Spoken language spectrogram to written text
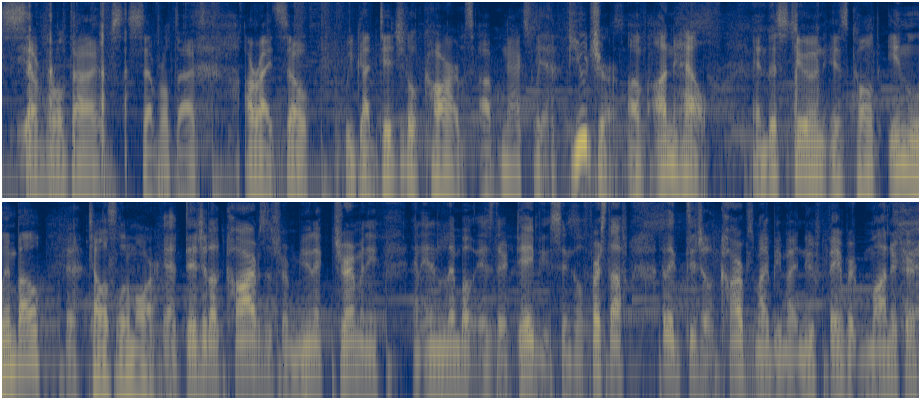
Several times. Several times. All right, so we've got Digital Carbs up next with Yeah. the future of unhealth. And this tune is called In Limbo. Yeah. Tell us a little more. Yeah, Digital Carbs is from Munich, Germany, and In Limbo is their debut single. First off, I think Digital Carbs might be my new favorite moniker.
